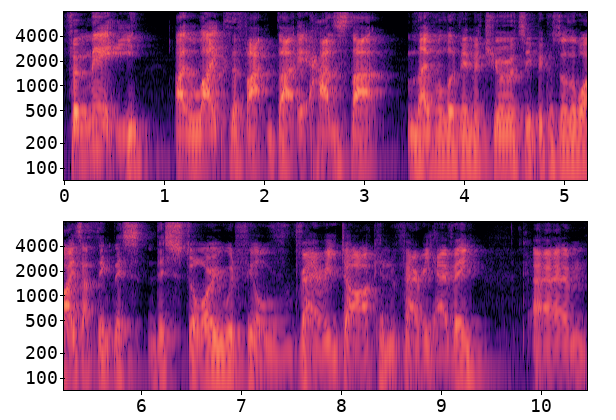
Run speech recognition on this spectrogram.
for me, I like the fact that it has that level of immaturity because otherwise, I think this this story would feel very dark and very heavy. Um,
